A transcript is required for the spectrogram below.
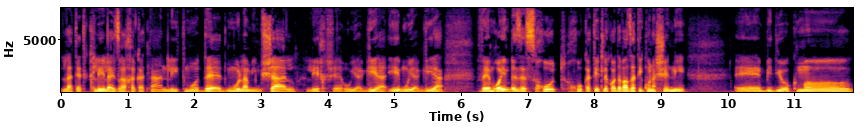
לתת כלי לאזרח הקטן להתמודד מול הממשל, לכשהוא יגיע, אם הוא יגיע, והם רואים בזה זכות חוקתית לכל דבר, זה התיקון השני. אה, בדיוק כמו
